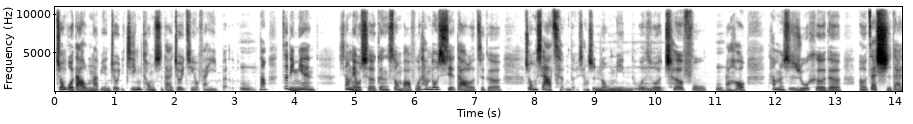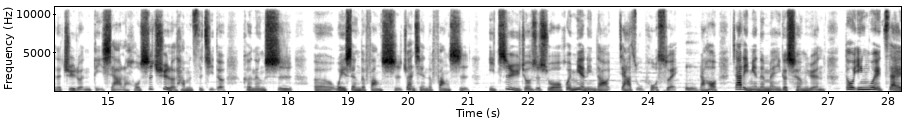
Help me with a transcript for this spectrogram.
中国大陆那边就已经同时代就已经有翻译本了。嗯，那这里面。像牛车跟宋抱夫，他们都写到了这个中下层的，像是农民或者说车夫，然后他们是如何的呃，在时代的巨轮底下，然后失去了他们自己的可能是呃维生的方式、赚钱的方式，以至于就是说会面临到家族破碎，然后家里面的每一个成员都因为在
